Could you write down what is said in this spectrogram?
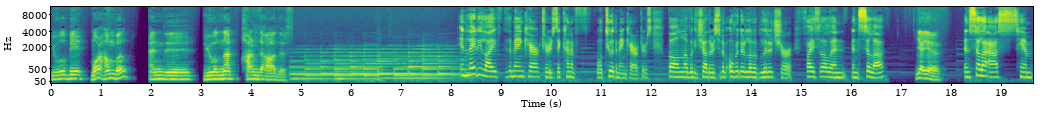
you will be more humble and uh, you will not harm the others. In Lady Life, the main characters, they kind of well, two of the main characters fall in love with each other, sort of over their love of literature. Fazil and, and Sila. Yeah, yeah. And Sila asks him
